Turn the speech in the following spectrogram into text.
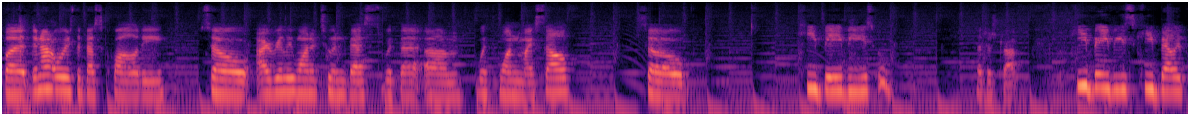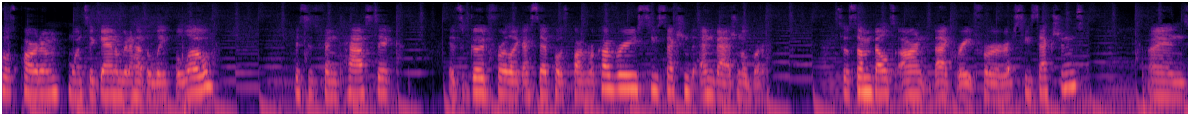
but they're not always the best quality. So I really wanted to invest with a, um, with one myself. So KeaBabies, ooh, that just dropped. KeaBabies, Key Belly Postpartum. Once again, I'm gonna have the link below. This is fantastic. It's good for, like I said, postpartum recovery, C-section, and vaginal birth. So some belts aren't that great for C-sections, and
